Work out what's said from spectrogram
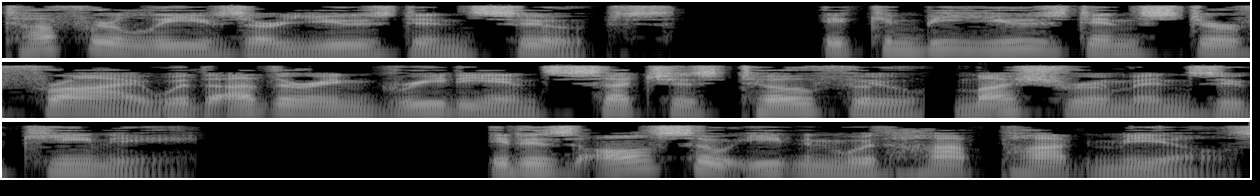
tougher leaves are used in soups. It can be used in stir-fry with other ingredients such as tofu, mushroom and zucchini. It is also eaten with hot pot meals.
